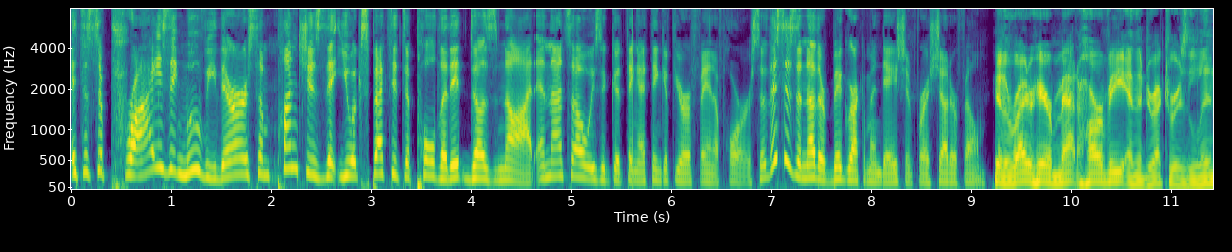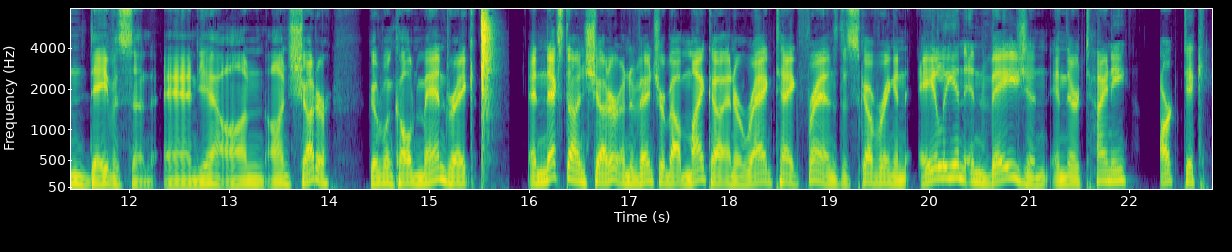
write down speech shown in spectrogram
it's a surprising movie. There are some punches that you expect it to pull that it does not, and that's always a good thing. I think if you're a fan of horror. So this is another big recommendation for a Shudder film. Yeah, the writer here, Matt Harvey, and the director is Lynne Davison. And yeah, on on Shudder, good one called Mandrake. And next on Shudder, an adventure about Micah and her ragtag friends discovering an alien invasion in their tiny Arctic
